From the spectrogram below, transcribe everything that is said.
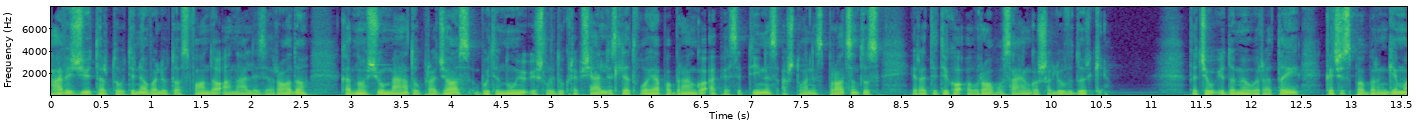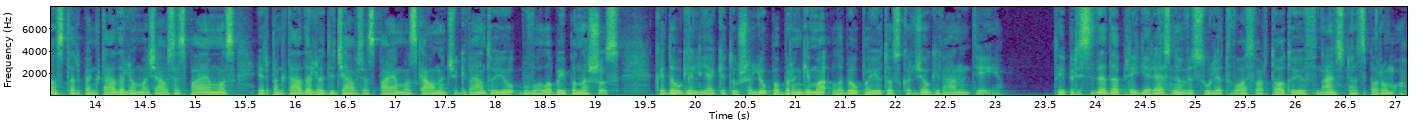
Pavyzdžiui, Tarptautinio valiutos fondo analizė rodo, kad nuo šių metų pradžios būtinųjų išlaidų krepšelis Lietuvoje pabrango apie 7-8 procentus ir atitiko ES šalių vidurkį. Tačiau įdomiau yra tai, kad šis pabrangimas tarp penktadalio mažiausias pajamas ir penktadalio didžiausias pajamas gaunančių gyventojų buvo labai panašus, kai daugelie kitų šalių pabrangimą labiau pajuto skurdžiau gyvenantieji. Tai prisideda prie geresnio visų Lietuvos vartotojų finansinio atsparumo.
